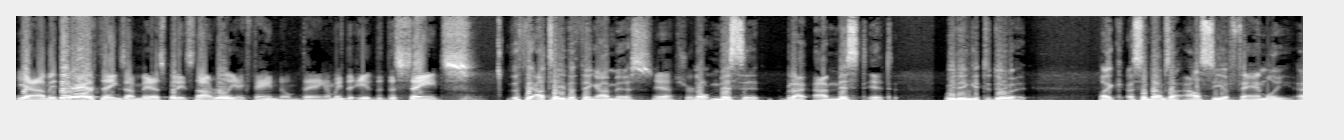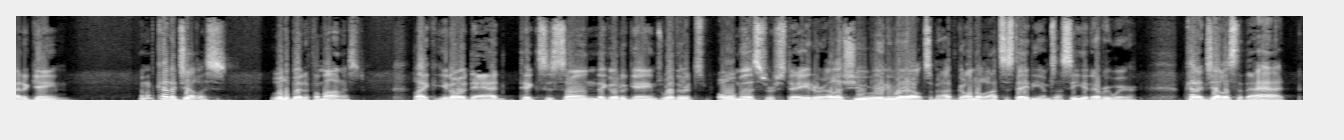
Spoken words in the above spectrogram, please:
Yeah, I mean there are things I miss, but it's not really a fandom thing. I mean the the, the Saints. The th- I'll tell you the thing I miss. Yeah, sure. Don't miss it, but I, I missed it. We didn't get to do it. Like uh, sometimes I'll see a family at a game, and I'm kind of jealous a little bit, if I'm honest. Like you know, a dad takes his son, they go to games, whether it's Ole Miss or State or LSU or anywhere else. I mean, I've gone to lots of stadiums. I see it everywhere. I'm kind of jealous of that.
